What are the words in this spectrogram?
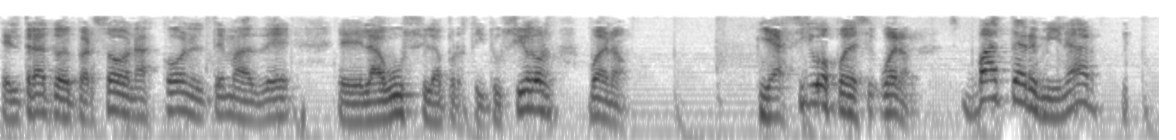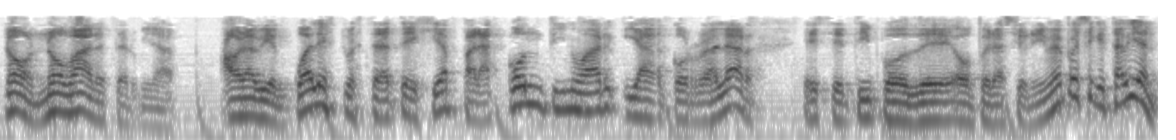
el trato de personas, con el tema de eh, el abuso y la prostitución. Bueno, y así vos podés decir, bueno, ¿va a terminar? No, no va a terminar. Ahora bien, ¿cuál es tu estrategia para continuar y acorralar ese tipo de operación? Y me parece que está bien.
